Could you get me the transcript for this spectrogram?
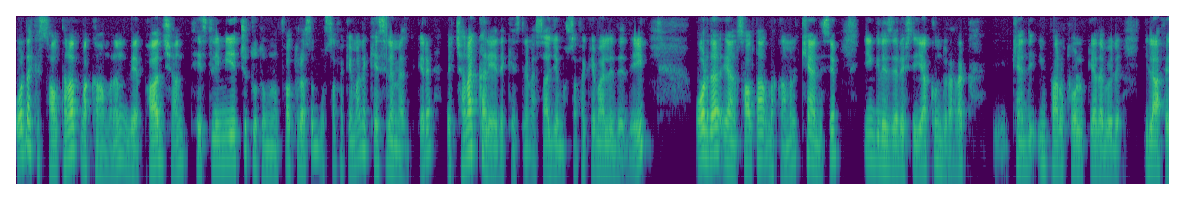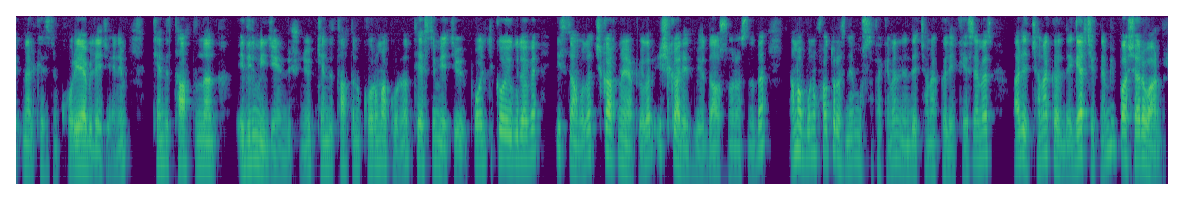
Oradaki saltanat makamının ve padişahın teslimiyetçi tutumunun faturası Mustafa Kemal'e kesilemez bir kere ve Çanakkale'ye de kesilemez. Sadece Mustafa Kemal'e de değil. Orada yani saltanat makamının kendisi İngilizlere işte yakın durarak kendi imparatorluk ya da böyle hilafet merkezini koruyabileceğini, kendi tahtından edilmeyeceğini düşünüyor. Kendi tahtını korumak uğruna teslimiyetçi bir politika uyguluyor ve İstanbul'da çıkartma yapıyorlar. İşgal ediliyor daha sonrasında da. Ama bunun faturası ne Mustafa Kemal ne de Çanakkale'ye kesilemez. Ayrıca Çanakkale'de gerçekten bir başarı vardır.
